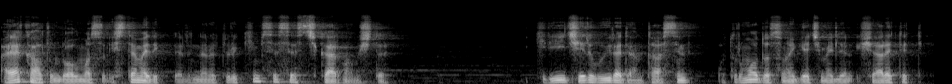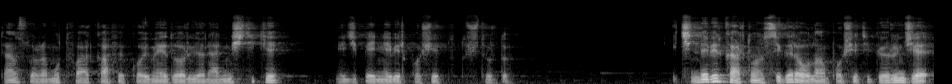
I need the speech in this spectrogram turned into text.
Ayak altında olmasını istemediklerinden ötürü kimse ses çıkarmamıştı. İkiliyi içeri buyur eden Tahsin, oturma odasına geçmelerini işaret ettikten sonra mutfağa kahve koymaya doğru yönelmişti ki, Necip eline bir poşet tutuşturdu. İçinde bir karton sigara olan poşeti görünce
